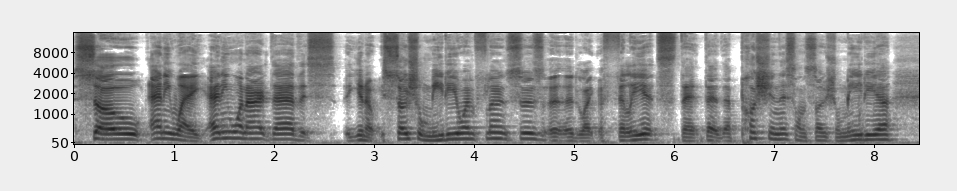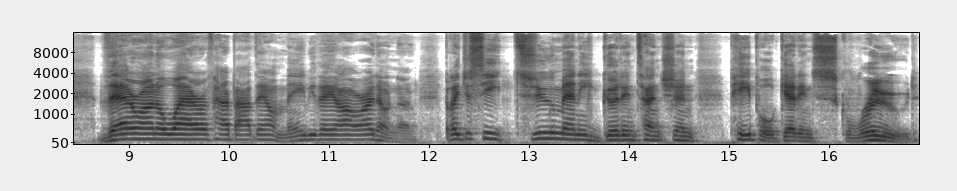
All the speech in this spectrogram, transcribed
So anyway, anyone out there that's you know social media influencers, uh, uh, like affiliates, that they're, they're, pushing this on social media, they're unaware of how bad they are. Maybe they are. I don't know. But I just see too many good intention people getting screwed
